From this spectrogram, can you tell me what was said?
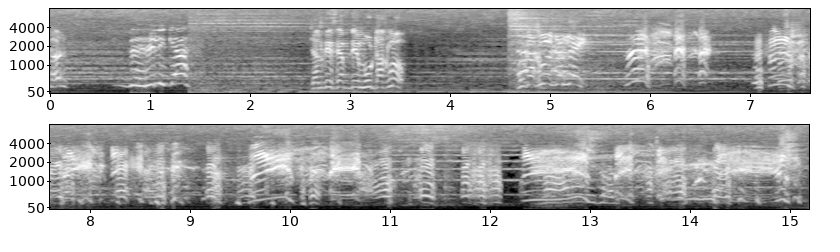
सर जहरीली गैस। जल्दी से अपनी मुँह ढक लो। मुँह ढक लो जल्दी।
